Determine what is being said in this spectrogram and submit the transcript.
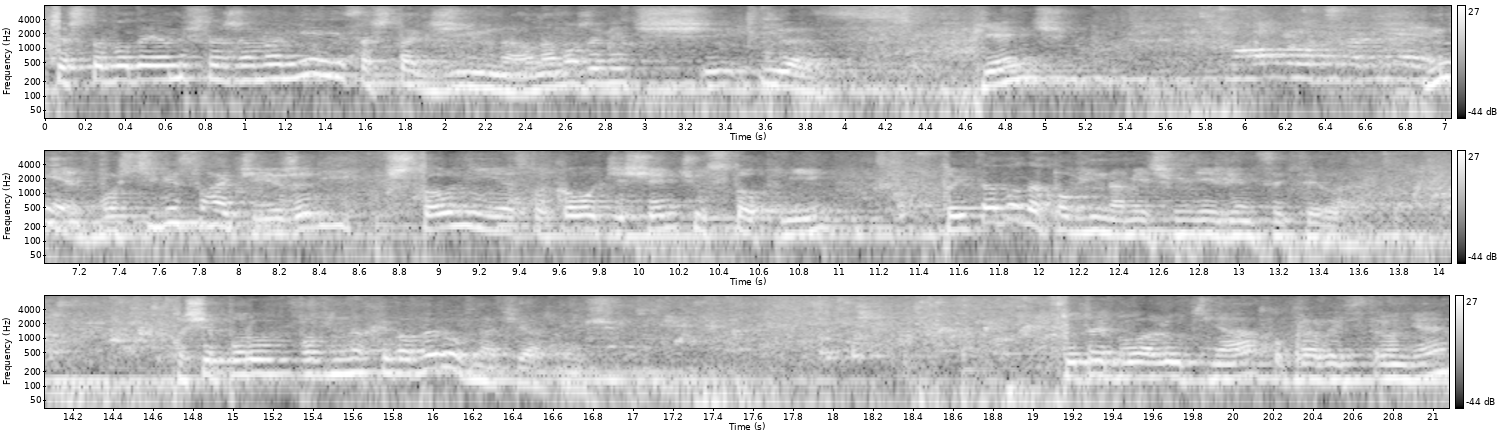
Chociaż ta woda, ja myślę, że ona nie jest aż tak zimna. Ona może mieć ile? Z Pięć? Nie, właściwie słuchajcie, jeżeli w sztolni jest około 10 stopni, to i ta woda powinna mieć mniej więcej tyle. To się powinno chyba wyrównać jakoś. Tutaj była lutnia po prawej stronie.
